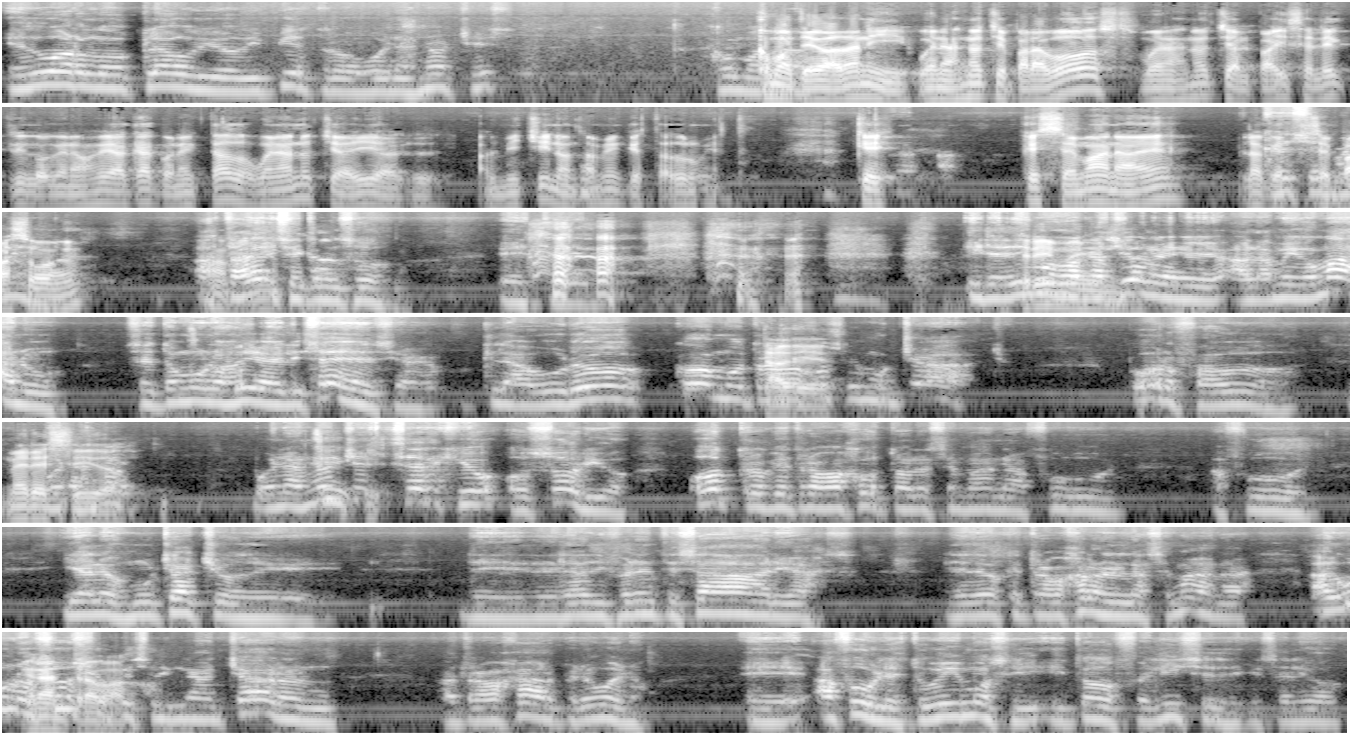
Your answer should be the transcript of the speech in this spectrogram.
Eduardo Claudio Di Pietro, buenas noches. ¿Cómo, te va, Dani? Buenas noches para vos, buenas noches al país eléctrico que nos ve acá conectados, buenas noches ahí al, al Michino también que está durmiendo. Qué, qué semana, ¿eh? La que se pasó, ¿eh? Hasta ah, él se cansó. Este, y le dimos vacaciones al amigo Manu. Se tomó unos días de licencia, laburó. ¿Cómo trabajó ese muchacho? Por favor. Merecido. Buenas, noches, Sergio Osorio, otro que trabajó toda la semana full a fútbol y a los muchachos de, las diferentes áreas, de los que trabajaron en la semana. Algunos socios que se engancharon a trabajar, pero bueno, eh, a full estuvimos y, todos felices de que salió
